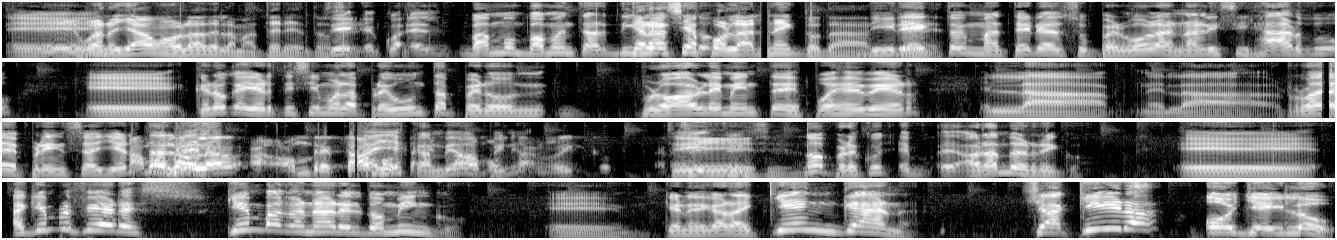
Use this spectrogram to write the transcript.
Eh, Eh, bueno, ya vamos a hablar de la materia sí, entonces. eh, vamos, vamos a entrar directo, Gracias por la anécdota. directo en materia del Super Bowl, análisis arduo. Eh, creo que ayer te hicimos la pregunta, pero probablemente después de ver la, la rueda de prensa ayer, Vamos tal a vez... hablar, ah, hombre, estábamos, hayas cambiado opinión. tan ricos. Sí, Sí, sí. sí. No, pero escucha, eh, eh, hablando de rico. eh, ¿A quién prefieres? ¿Quién va a ganar el domingo? Eh, Garay. ¿Quién gana? ¿Shakira o J-Lo?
